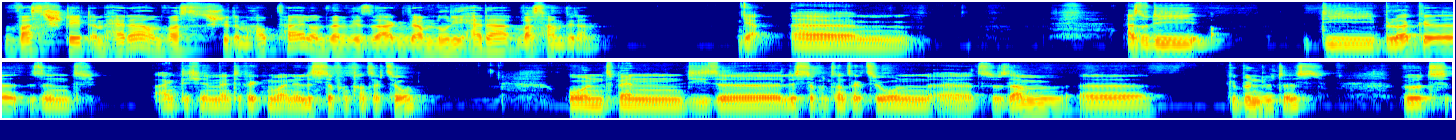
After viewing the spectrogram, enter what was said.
Was steht im Header und was steht im Hauptteil? Und wenn wir sagen, wir haben nur die Header, was haben wir dann? Ja, ähm, also die, die Blöcke sind eigentlich im Endeffekt nur eine Liste von Transaktionen. Und wenn diese Liste von Transaktionen äh, zusammen äh, gebündelt ist, wird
